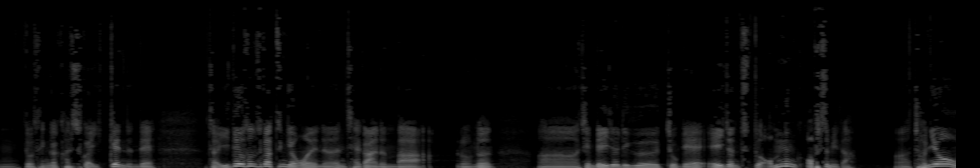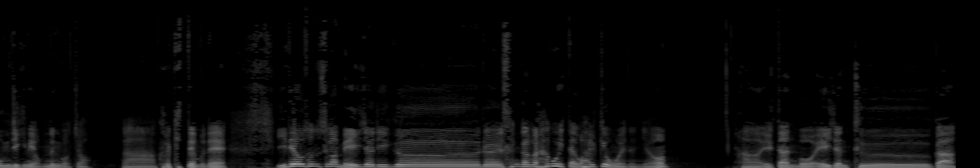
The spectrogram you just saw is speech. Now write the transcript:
음, 또 생각할 수가 있겠는데 자 이대호 선수 같은 경우에는 제가 아는 바로는 어, 지금 메이저리그 쪽에 에이전트도 없는 없습니다. 아, 전혀 움직임이 없는 거죠. 아, 그렇기 때문에 이대호 선수가 메이저리그를 생각을 하고 있다고 할 경우에는요. 아, 일단 뭐 에이전트가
